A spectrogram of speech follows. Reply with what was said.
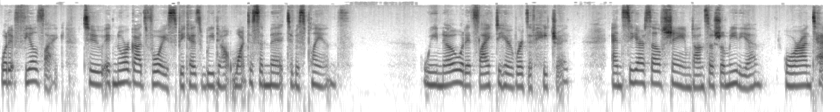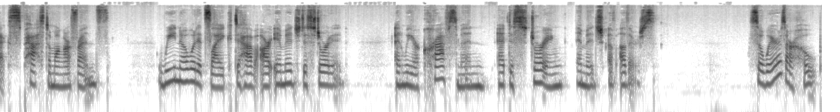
what it feels like to ignore God's voice because we don't want to submit to his plans. We know what it's like to hear words of hatred and see ourselves shamed on social media or on texts passed among our friends. We know what it's like to have our image distorted, and we are craftsmen at distorting image of others. So where is our hope?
